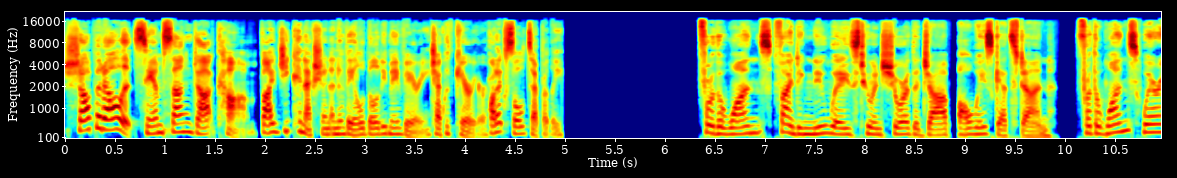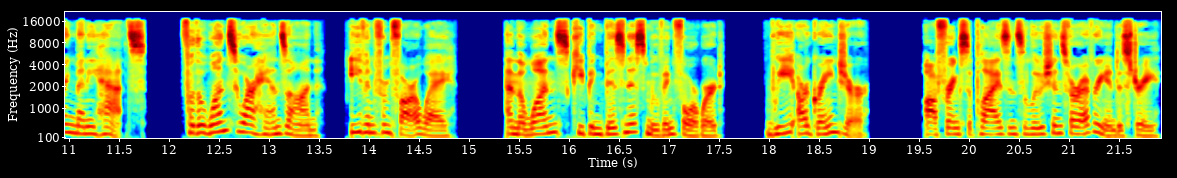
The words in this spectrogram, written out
Shop it all at Samsung.com. 5G connection and availability may vary. Check with carrier. Products sold separately. For the ones finding new ways to ensure the job always gets done. For the ones wearing many hats. For the ones who are hands on, even from far away. And the ones keeping business moving forward. We are Grainger, offering supplies and solutions for every industry,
